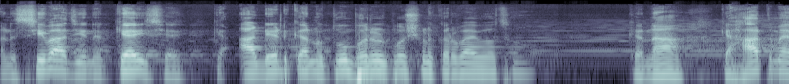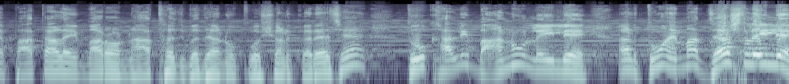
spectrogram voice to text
અને શિવાજીને કહે છે કે આ ડેડકાનું તું ભરણ પોષણ કરવા આવ્યો છો? કે ના, કે હાથ મેં પાતાળે મારો નાથ જ બધાનું પોષણ કરે છે, તું ખાલી બાનું લઈ લે અને તું એમાં જશ લઈ લે.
